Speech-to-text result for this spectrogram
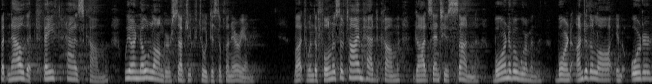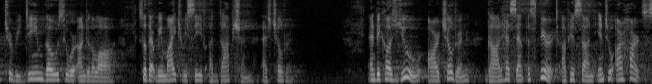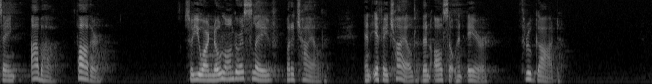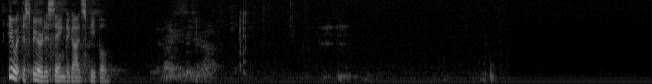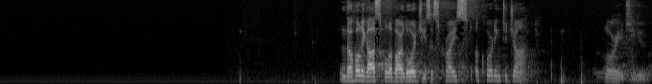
But now that faith has come, we are no longer subject to a disciplinarian. But when the fullness of time had come, God sent his Son, born of a woman, born under the law, in order to redeem those who were under the law so that we might receive adoption as children. And because you are children, God has sent the Spirit of His Son into our hearts, saying, Abba, Father. So you are no longer a slave, but a child. And if a child, then also an heir through God. Hear what the Spirit is saying to God's people. The Holy Gospel of our Lord Jesus Christ according to John. Glory to you,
